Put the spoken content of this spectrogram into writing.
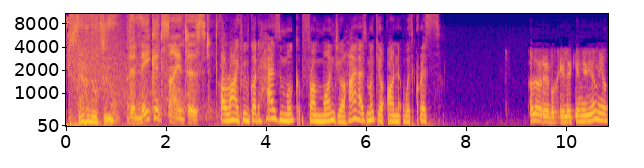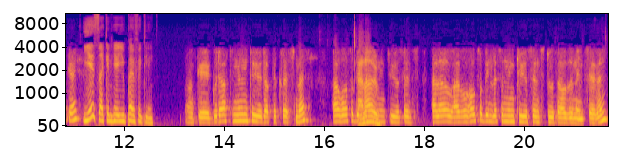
702. The Naked Scientist. All right, we've got Hasmukh from Mondio. Hi, Hasmukh. You're on with Chris. Hello, Rebukile. Can you hear me okay? Yes, I can hear you perfectly. Okay. Good afternoon to you, Dr. Chris Smith. I've also been Hello. listening to you since. Hello. I've also been listening to you since 2007.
